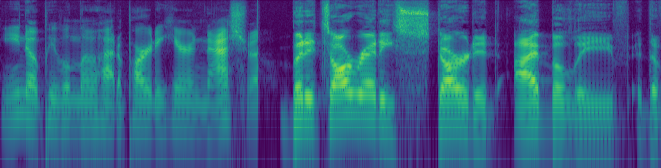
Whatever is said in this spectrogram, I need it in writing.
you know, people know how to party here in Nashville. but it's already started. I believe the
